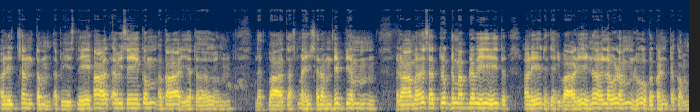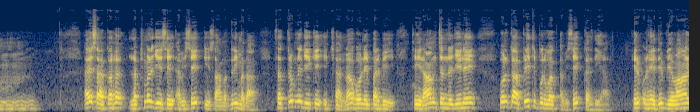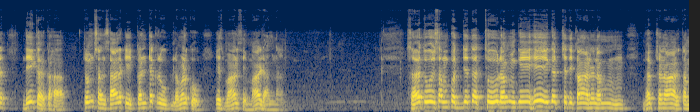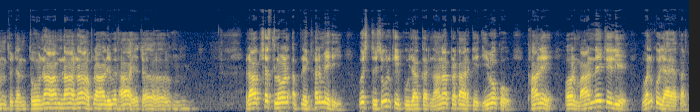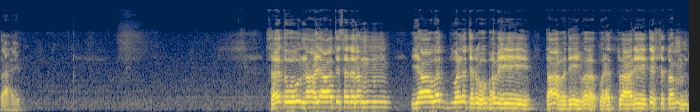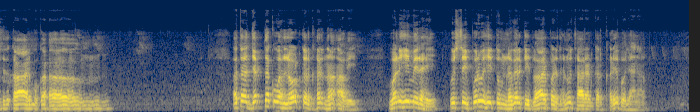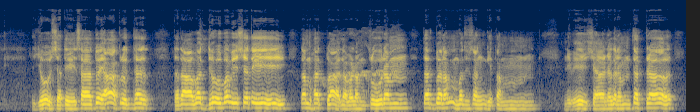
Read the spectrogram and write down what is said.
अनिच्छन्तम् अपि स्नेहात् अभिषेकम् दत्वा तस्मै शरम दिव्यम। राम शत्रुघ्नमब्रवीत। अनेन न लवणम लोककंठकम ऐसा कह लक्ष्मण जी से अभिषेक की सामग्री मगा। शत्रुघ्न जी की इच्छा न होने पर भी श्री रामचंद्र जी ने उनका प्रीतिपूर्वक अभिषेक कर दिया। फिर उन्हें दिव्यवाण देकर कहा, तुम संसार के कंटक रूप लवण को इस बाण से मार डालना। स तो संपुद्य तत्थूलम गेहे गच्छति काननम भक्षणार्थम तु नाना प्राणिवधाय च। राक्षस लवण अपने घर में ही उस त्रिशूल की पूजा कर नाना प्रकार के जीवों को खाने और मारने के लिए वन को जाया करता है। स तो नायात सदनम। यावद्वनचरो भवे, तावदेव पुरद्वारे तिष्ठत्वं धृतकारमुकः। अतः जब तक वह लौटकर घर न आवे, वन ही में रहे, उससे पूर्व ही तुम नगर के द्वार पर धनु धारण कर खड़े हो जाना। यो शते स त्वया क्रुद्ध, तदावध्यो भविष्यते तम हत्वा लवणम क्रूरम तद्वनम मधुसंगितम निवेश नगरम तत्र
